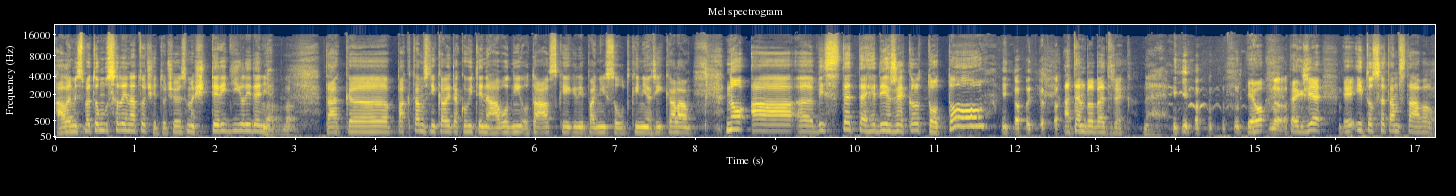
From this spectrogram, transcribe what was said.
ale my jsme to museli natočit. Točili jsme čtyři díly denně. No, no. Tak uh, pak tam vznikaly takový ty návodné otázky, kdy paní soudkyně říkala, no a uh, vy jste tehdy řekl to toto? Jo, jo. A ten blbec řekl, ne. Jo. jo? No. Takže i to se tam stávalo.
